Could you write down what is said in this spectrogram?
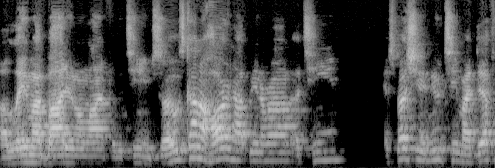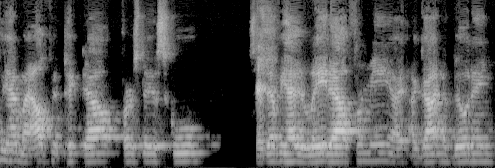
uh, lay my body on the line for the team. So it was kind of hard not being around a team, especially a new team. I definitely had my outfit picked out first day of school. So I definitely had it laid out for me. I, I got in the building.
